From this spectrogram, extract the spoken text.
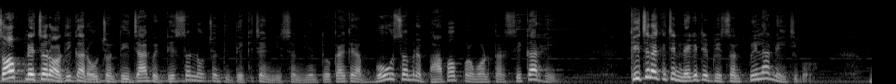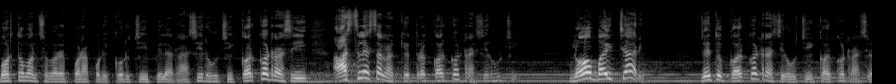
सफ्ट नेचर अधिकार रोचा जहाँ भी डिसन नौ देखिचाई डिसन नि कहीं बहुत समय भाव प्रवणतार शिकार हो किना कि नेगेटिव डिसन पिला नहीं जीव बर्तमान समय पढ़ापढ़ी कर पिला राशि रोचे कर्कट राशि आश्लेष नक्षत्र कर्कट राशि रोचे नौ बै चार जेहेतु कर्कट राशि रोचे कर्कट राशि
